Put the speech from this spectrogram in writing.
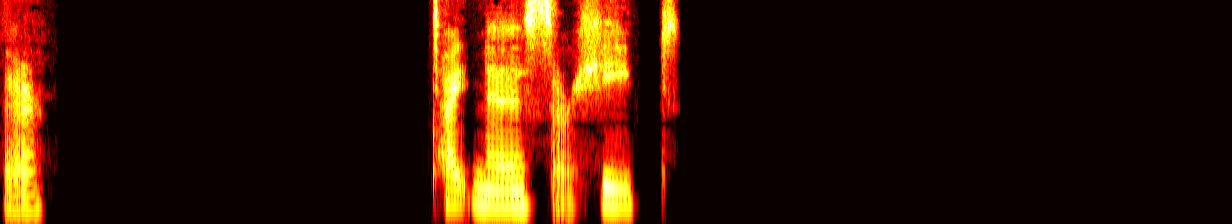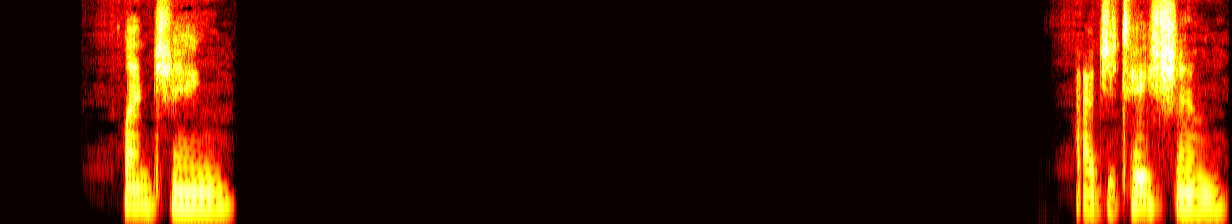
there tightness or heat? Clenching, agitation.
